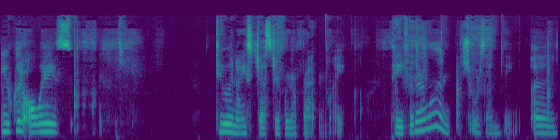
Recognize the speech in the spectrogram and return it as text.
You could always do a nice gesture for your friend, like pay for their lunch or something. And,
